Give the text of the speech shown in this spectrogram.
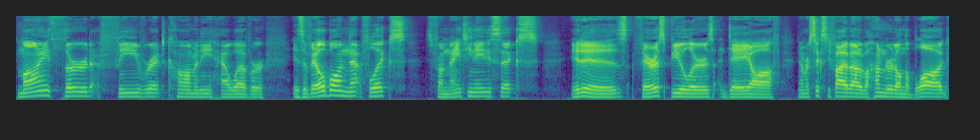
My third favorite comedy, however, is available on Netflix. It's from 1986. It is Ferris Bueller's Day Off, number 65 out of 100 on the blog.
